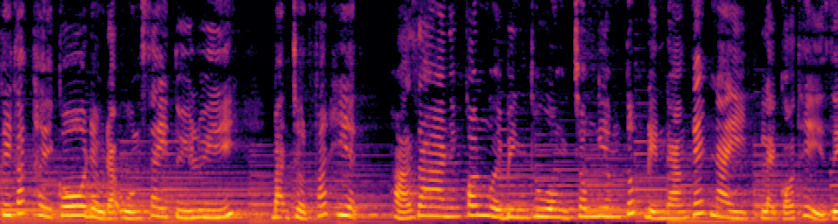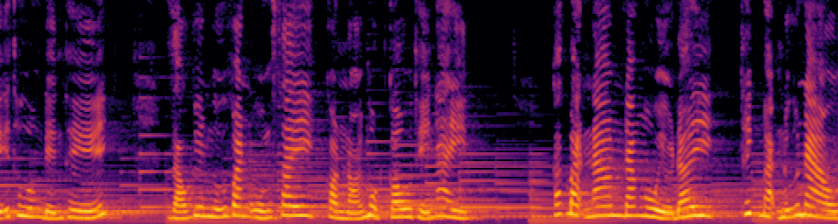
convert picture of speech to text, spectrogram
khi các thầy cô đều đã uống say túy lúy, bạn chợt phát hiện Hóa ra những con người bình thường trông nghiêm túc đến đáng ghét này lại có thể dễ thương đến thế. Giáo viên ngữ văn uống say còn nói một câu thế này. Các bạn nam đang ngồi ở đây, thích bạn nữ nào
